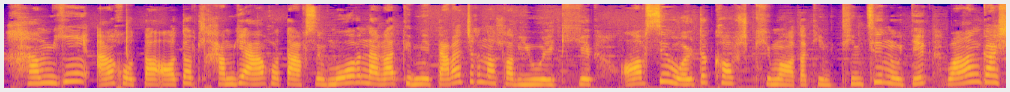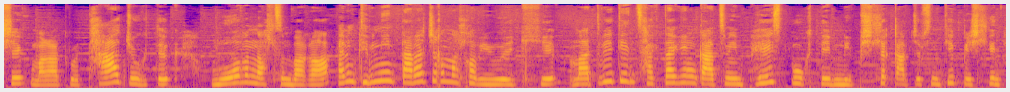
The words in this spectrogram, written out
хамгийн анх удаа одоо хамгийн анх удаа авсан муур нагаа тэрний дараачих нь болохоор юу вэ гэхээр Овсын World Cup гэх юм уу одоо тийм тэмцээнүүдийг Ванга шиг магадгүй тааж өгдөг муур нь олсон байгаа. Харин тэрний дараажих нь болохоор юу вэ гэхээр Мадридын цагдаагийн газрын Facebook дээр нэг бичлэг гарч ирсэн. Тэр бичлэг нь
